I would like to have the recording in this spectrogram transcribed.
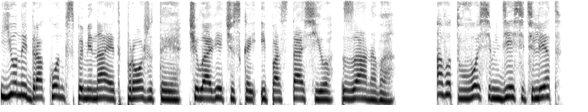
юный дракон вспоминает прожитые человеческой ипостасью заново. А вот в восемь-десять лет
